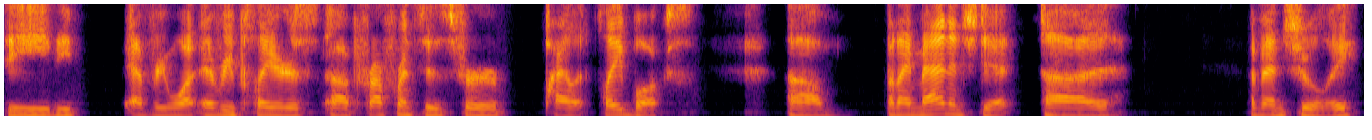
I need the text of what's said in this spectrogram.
the the everyone every player's uh, preferences for pilot playbooks, um, but I managed it uh, eventually.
